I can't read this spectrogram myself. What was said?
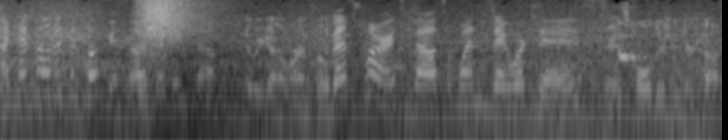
I can't tell if it's in focus. Oh, I think so. Here we go, we're in focus. The best part about Wednesday work days is folders in your cup.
